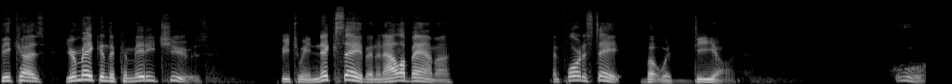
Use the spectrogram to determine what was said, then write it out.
Because you're making the committee choose between Nick Saban and Alabama and Florida State, but with Deion. Ooh.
